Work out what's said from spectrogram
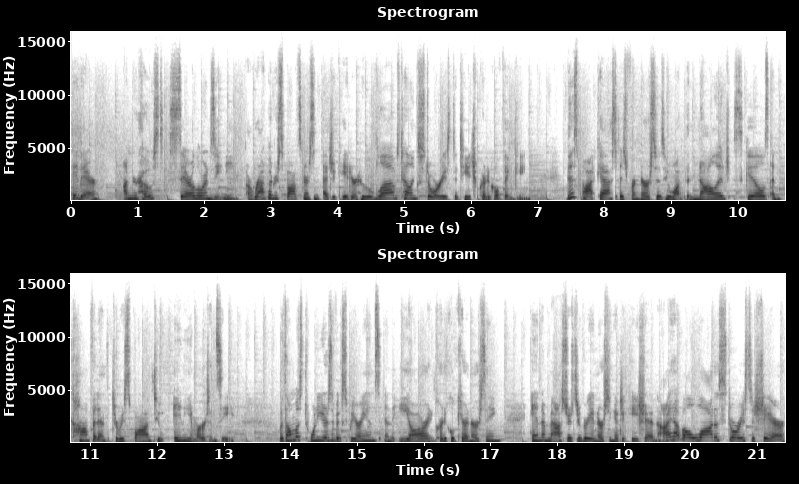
Hey there. I'm your host, Sarah Lorenzini, a rapid response nurse and educator who loves telling stories to teach critical thinking. This podcast is for nurses who want the knowledge, skills, and confidence to respond to any emergency. With almost 20 years of experience in the ER and critical care nursing, and a master's degree in nursing education, I have a lot of stories to share,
